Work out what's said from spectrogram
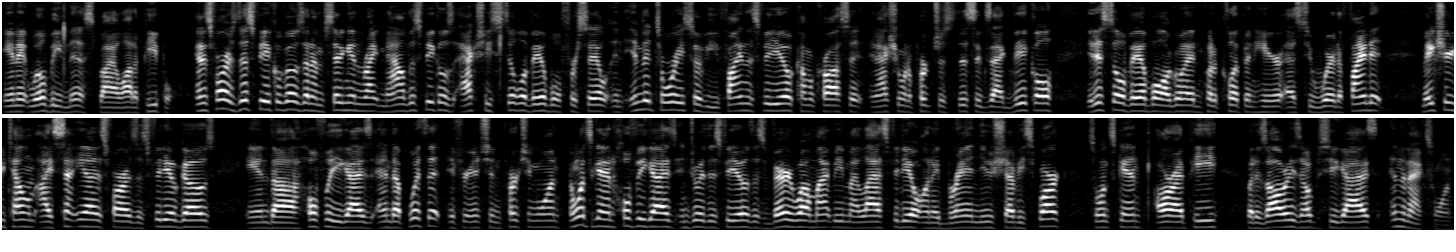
and it will be missed by a lot of people. And as far as this vehicle goes that I'm sitting in right now, this vehicle is actually still available for sale in inventory. So if you find this video, come across it, and actually want to purchase this exact vehicle, it is still available. I'll go ahead and put a clip in here as to where to find it. Make sure you tell them I sent you as far as this video goes, and uh, hopefully you guys end up with it if you're interested in purchasing one. And once again, hopefully you guys enjoyed this video. This very well might be my last video on a brand new Chevy Spark. So once again, RIP. But as always, I hope to see you guys in the next one.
